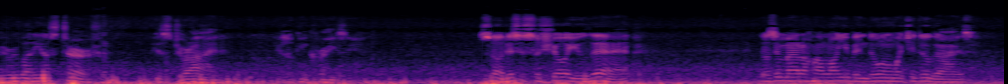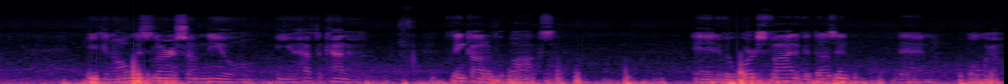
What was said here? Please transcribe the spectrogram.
Everybody else's turf is dried and looking crazy. So this is to show you that doesn't matter how long you've been doing what you do, guys. You can always learn something new, and you have to kind of think out of the box. And if it works, fine. If it doesn't, then oh well.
